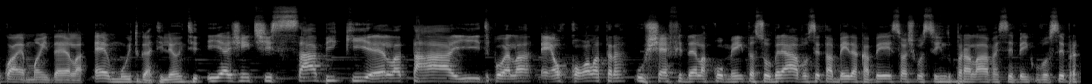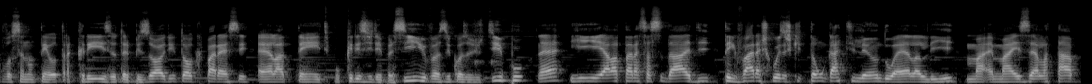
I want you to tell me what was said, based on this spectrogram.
com a mãe dela é muito gatilhante. E a gente sabe que ela tá aí, tipo, ela é alcoólatra. O chefe dela comenta sobre, ah, você tá bem da cabeça, acho que você indo pra lá vai ser bem com você, pra que você não tenha outra crise, outro episódio. Então, ao que parece, ela tem, tipo, crises depressivas e coisas do tipo, né? E ela tá nessa cidade, tem várias coisas que estão gatilhando ela ali, ma- mas ela tá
